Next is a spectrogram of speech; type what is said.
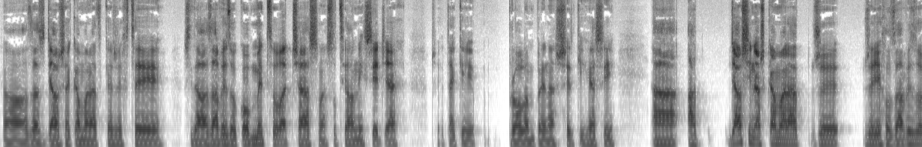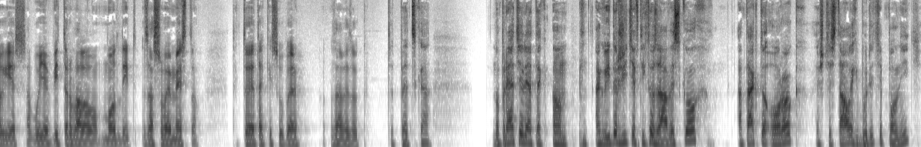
Uh, zase ďalšia kamarátka, že chce si dala záväzok obmedzovať čas na sociálnych sieťach, čo je taký problém pre nás všetkých asi. A, a ďalší náš kamarát, že, že jeho záväzok je, sa bude vytrvalo modliť za svoje mesto. Tak to je taký super záväzok. To je pecka. No priatelia, tak um, ak vydržíte v týchto záväzkoch a takto o rok ešte stále ich budete plniť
